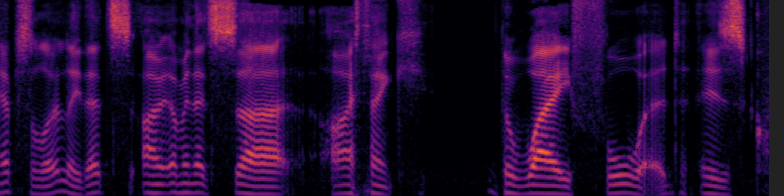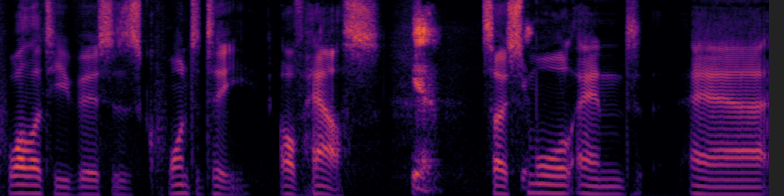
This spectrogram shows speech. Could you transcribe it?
Absolutely. That's. I, I mean, that's. Uh, I think the way forward is quality versus quantity of house. Yeah. So small and uh,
